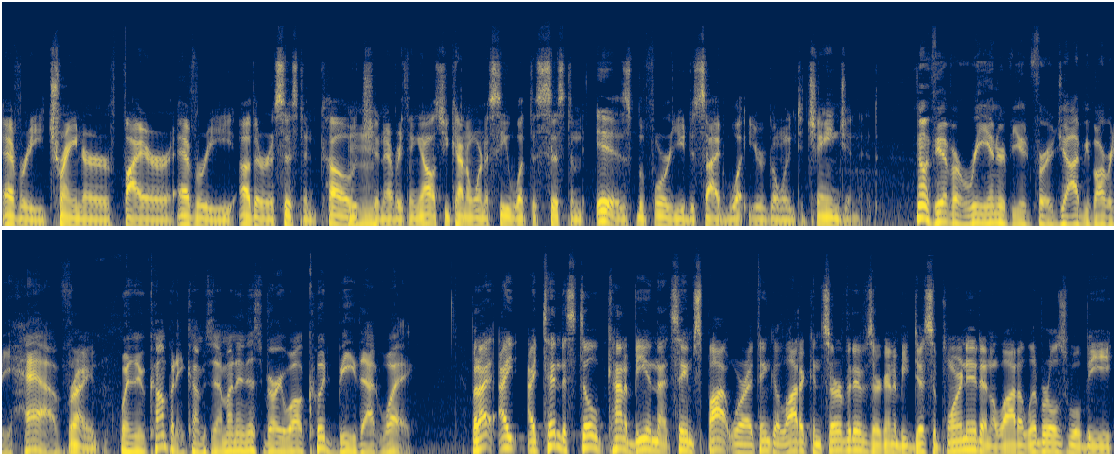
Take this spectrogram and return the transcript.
every trainer, fire every other assistant coach, mm-hmm. and everything else. You kind of want to see what the system is before you decide what you're going to change in it. No, if you ever re-interviewed for a job you've already have, Right. When a new company comes in, I mean, this very well could be that way. But I, I, I tend to still kind of be in that same spot where I think a lot of conservatives are going to be disappointed and a lot of liberals will be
